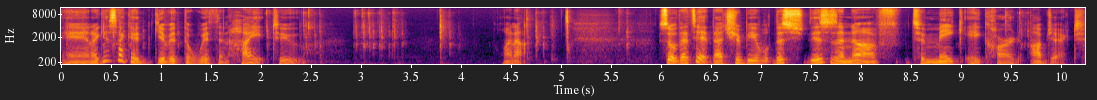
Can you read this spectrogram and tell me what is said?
And I guess I could give it the width and height too. Why not? So that's it. That should be able, this, this is enough to make a card object.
